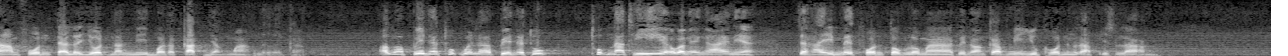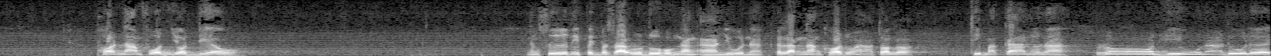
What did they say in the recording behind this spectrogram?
น้ำฝนแต่ละหยดนั้นมีบารักัดอย่างมากเลยครับอัลลอฮ์เปลี่ยนในทุกเวลาเปลี่ยนในทุกทุกนาทีเอาว่าง่าย ๆ เนี่ย จะให้เม็ดฝนตกลงมา พี่น้องครับมีอยู่คนหนึ่งรับอิสลาม เพราะน้ำฝนหยดเดียว หนังสือนี่เป็นภาษาอุดูผมนั่งอ่านอยู่นะกำลังนั่งขอดูอาตอนละที่มักกะอยู่นะร้อนหิวนะดูเลย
